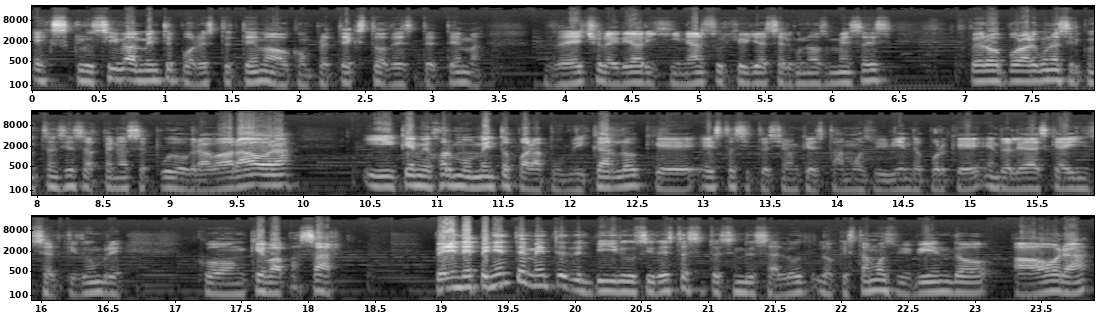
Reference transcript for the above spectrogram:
exclusivamente por este tema o con pretexto de este tema. De hecho, la idea original surgió ya hace algunos meses, pero por algunas circunstancias apenas se pudo grabar ahora. Y qué mejor momento para publicarlo que esta situación que estamos viviendo, porque en realidad es que hay incertidumbre con qué va a pasar. Pero independientemente del virus y de esta situación de salud, lo que estamos viviendo ahora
